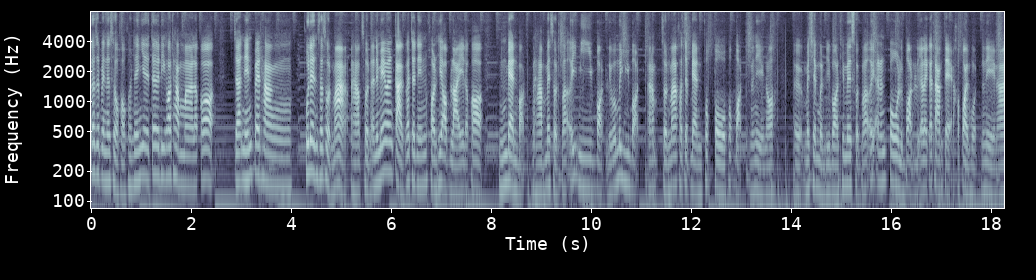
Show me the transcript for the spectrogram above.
ก็จะเป็นในส่วนของคอนเทนต์ e เตอร์ที่เขาทำมา แล้วก็จะเน้นไปทางผู้เล่นซะส่วนมากนะครับ ส่วนอนิเมะมันกาดก็จะเน้นคอนที่ออฟไลท์แล้วก็เน้นแบนบอทนะครับ ไม่สนว่าเอ้ยมีบอทหรือว่าไม่มีบอทนะครับ ส่วนมากเขาจะแบนพวกโปรพวกบอทนั่นเองเนาะเออไม่ใช่เหมือนรีบอลที่ไม่สนว่าเอ้ยอันนั้นโปรหรือบอทหรืออะไรก็ตามแต่เขาปล่อยหมดนั่นเองนะ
